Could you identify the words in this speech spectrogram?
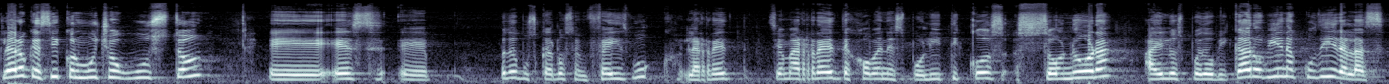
Claro que sí, con mucho gusto. Eh, es eh, puede buscarlos en Facebook, la red se llama Red de Jóvenes Políticos Sonora, ahí los puede ubicar o bien acudir a las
